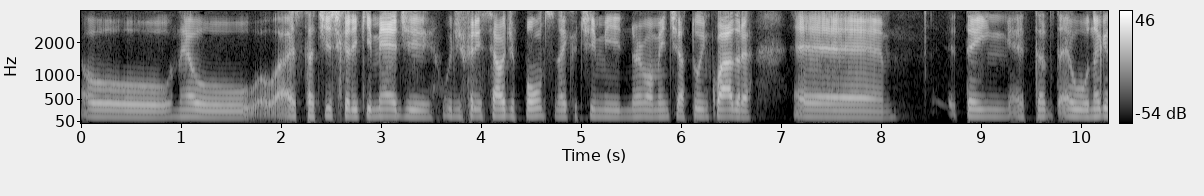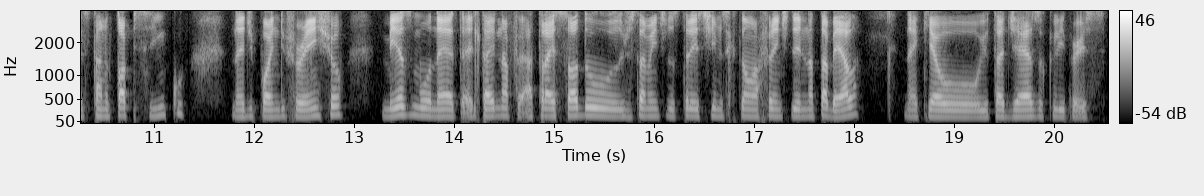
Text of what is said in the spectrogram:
o, né, o, a estatística ali que mede o diferencial de pontos, né, que o time normalmente atua em quadra, é, tem é, é o Nuggets está no top 5 né, de point differential, mesmo né, ele está atrás só do justamente dos três times que estão à frente dele na tabela, né, que é o Utah Jazz, o Clippers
